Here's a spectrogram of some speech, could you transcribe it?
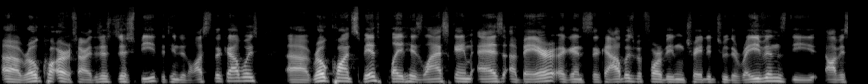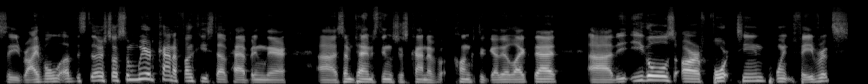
Uh, Roquan, or sorry, just just beat the team that lost to the Cowboys. Uh, Roquan Smith played his last game as a Bear against the Cowboys before being traded to the Ravens, the obviously rival of the Steelers. So some weird kind of funky stuff happening there. Uh, sometimes things just kind of clunk together like that. Uh, the Eagles are 14 point favorites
